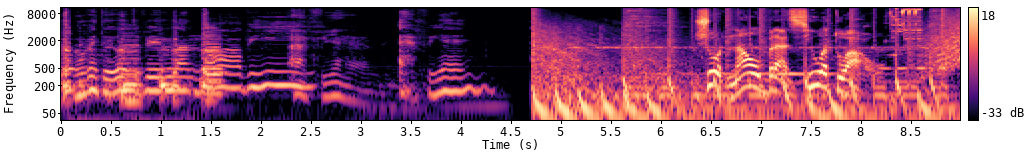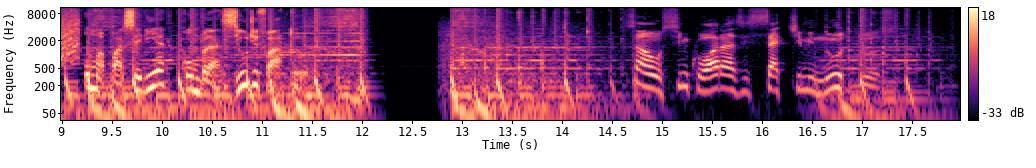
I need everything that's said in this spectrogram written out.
98,9 FM. FM. Jornal Brasil Atual. Uma parceria com Brasil de Fato. São 5 horas e 7 minutos.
